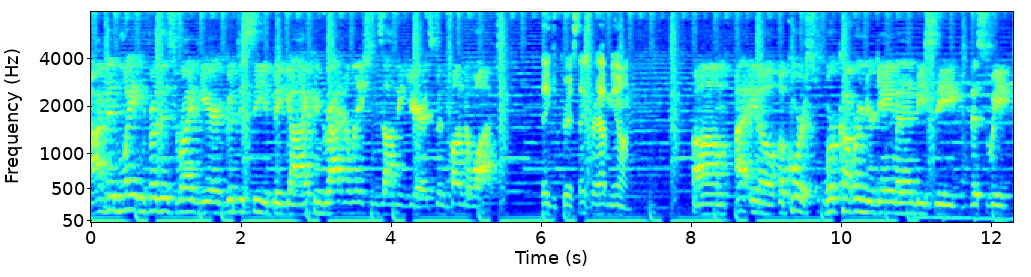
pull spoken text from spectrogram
I've been waiting for this right here. Good to see you, big guy. Congratulations on the year. It's been fun to watch. Thank you, Chris. Thanks for having me on. Um, I, you know, of course, we're covering your game at NBC this week.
